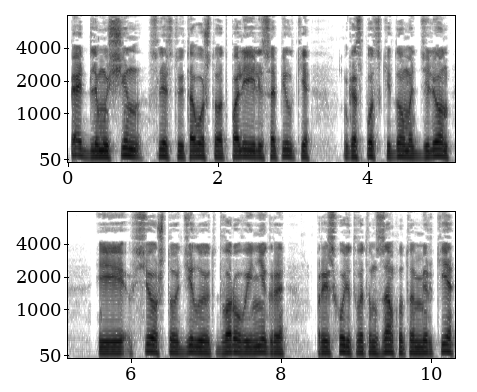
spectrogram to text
пять для мужчин, вследствие того, что от полей и лесопилки господский дом отделен, и все, что делают дворовые негры – происходит в этом замкнутом мирке,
